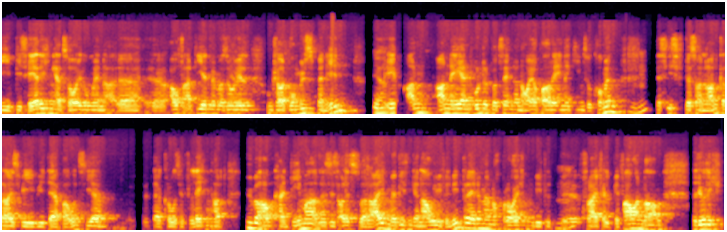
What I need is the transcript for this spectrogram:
die bisherigen Erzeugungen äh, äh, aufaddiert, wenn man so will, und schaut, wo müsste man hin, um ja. eben an, annähernd 100 Prozent erneuerbare Energien zu kommen. Mhm. Das ist für so einen Landkreis wie, wie der bei uns hier, der große Flächen hat, überhaupt kein Thema. Also es ist alles zu erreichen. Wir wissen genau, wie viele Windräder wir noch bräuchten, wie viele mhm. Äh, Freifeld-PV-Anlagen. Natürlich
